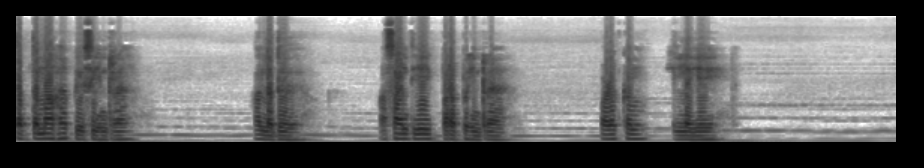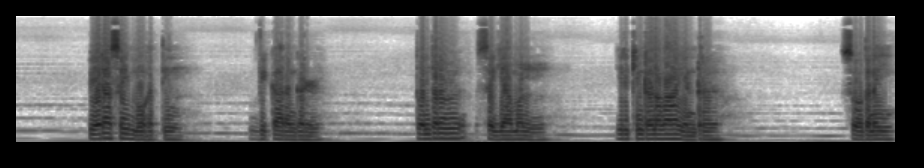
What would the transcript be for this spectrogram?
சப்தமாக பேசுகின்ற அல்லது அசாந்தியை பரப்புகின்ற பழக்கம் இல்லையே. பேராசை மோகத்தின் விகாரங்கள் தொந்தரவு செய்யாமல் இருக்கின்றனவா என்று சோதனை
